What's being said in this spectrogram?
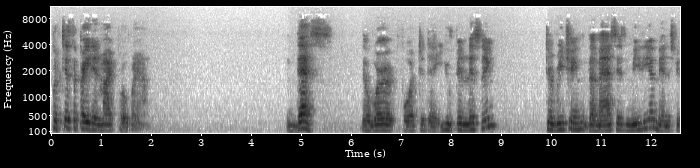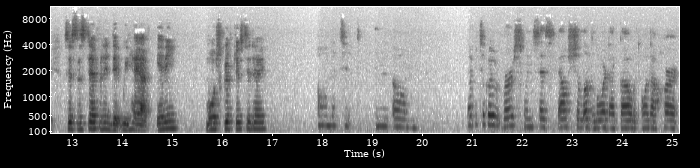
participate in my program. That's the word for today. You've been listening to Reaching the Masses Media Ministry. Sister Stephanie, did we have any more scriptures today? Um, that's it. In um, that particular verse when it says, "Thou shalt love the Lord thy God with all thy heart,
